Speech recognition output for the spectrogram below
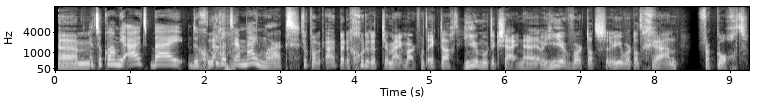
Um, en toen kwam je uit bij de goederentermijnmarkt. Nou, toen kwam ik uit bij de goederentermijnmarkt. Want ik dacht, hier moet ik zijn. Hè? Hier, wordt dat, hier wordt dat graan verkocht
